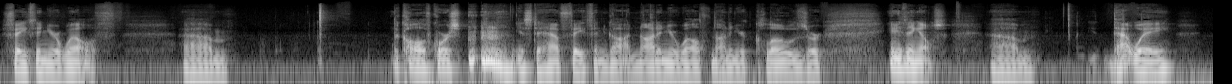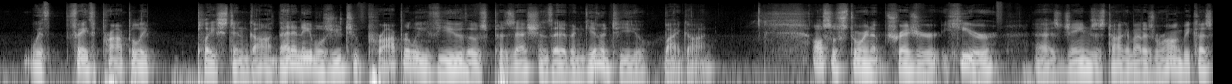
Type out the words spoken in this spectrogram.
faith in your wealth? Um, The call, of course, is to have faith in God, not in your wealth, not in your clothes or anything else. Um, that way, with faith properly placed in God, that enables you to properly view those possessions that have been given to you by God. Also, storing up treasure here, as James is talking about, is wrong because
